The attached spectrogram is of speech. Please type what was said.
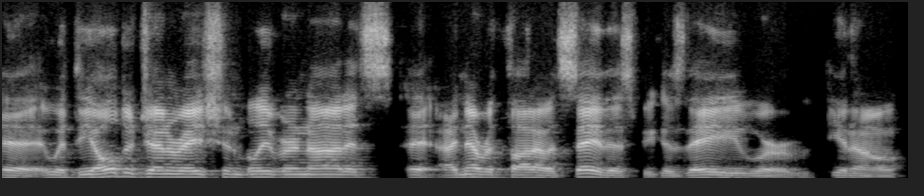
uh, with the older generation, believe it or not, it's uh, I never thought I would say this because they were, you know,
